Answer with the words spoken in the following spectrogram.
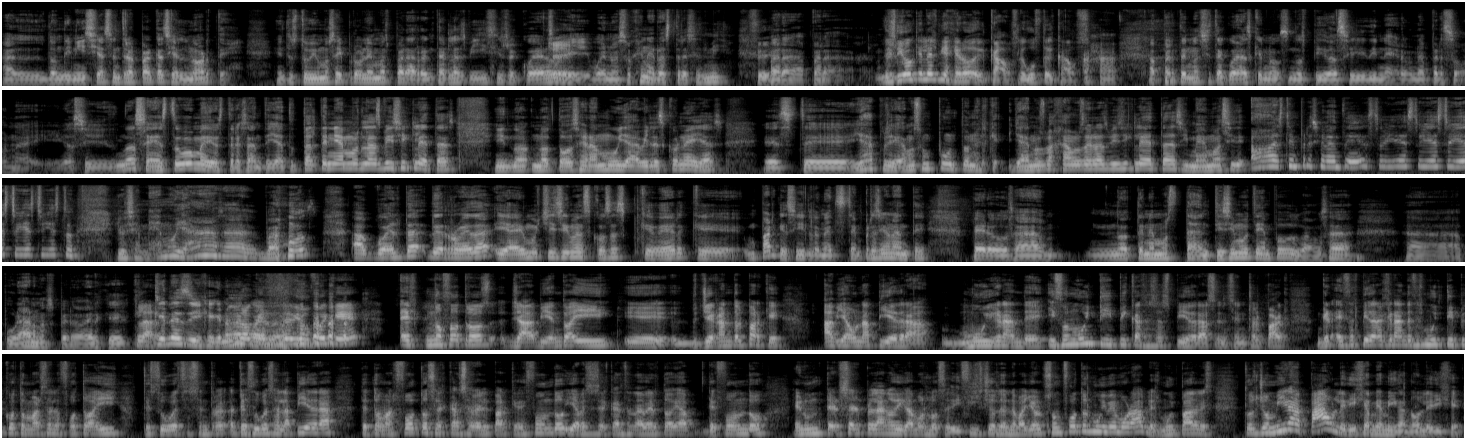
al donde inicia Central Park hacia el norte. Entonces tuvimos ahí problemas para rentar las bicis, recuerdo, y bueno, eso generó estrés en mí sí. para para les digo que él es viajero del caos, le gusta el caos. Ajá. Aparte, no sé si te acuerdas que nos, nos pidió así dinero una persona y así, no sé, estuvo medio estresante. Ya total teníamos las bicicletas y no, no todos eran muy hábiles con ellas. Este, ya pues llegamos a un punto en el que ya nos bajamos de las bicicletas y Memo así de, oh, está impresionante esto y esto y esto y esto y esto y esto. yo decía, Memo, ya, o sea, vamos a vuelta de rueda y hay muchísimas cosas que ver que un parque, sí, la neta está impresionante, pero, o sea, no tenemos tantísimo tiempo, pues vamos a, a apurarnos, pero a ver qué, claro. ¿qué les dije? Que no me Lo acuerdo. que sucedió fue que nosotros, ya viendo ahí, eh, llegando al parque, había una piedra muy grande y son muy típicas esas piedras en Central Park. Esas piedras grandes es muy típico tomarse la foto ahí, te subes a, Central, te subes a la piedra, te tomas fotos, se alcanza a ver el parque de fondo y a veces se alcanzan a ver todavía de fondo en un tercer plano, digamos, los edificios de Nueva York. Son fotos muy memorables, muy padres. Entonces yo, mira, Pau, le dije a mi amiga, ¿no? Le dije,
